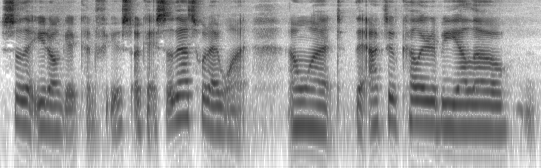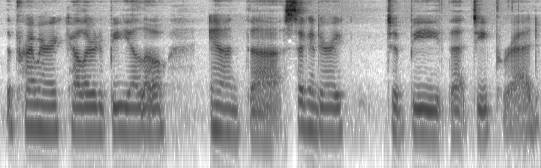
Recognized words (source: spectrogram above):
so that you don't get confused. Okay, so that's what I want. I want the active color to be yellow, the primary color to be yellow, and the secondary to be that deep red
